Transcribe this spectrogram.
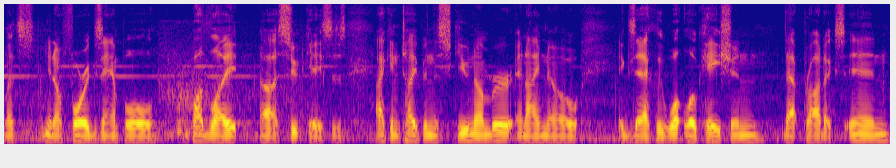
Let's, you know, for example, Bud Light uh, suitcases. I can type in the SKU number and I know exactly what location that product's in,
